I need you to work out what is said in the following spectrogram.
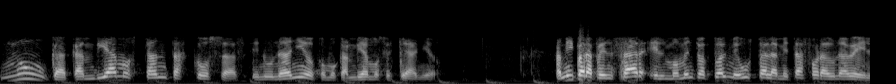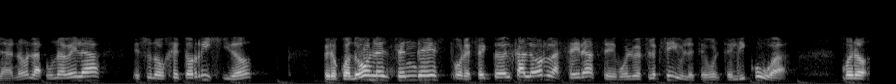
Nunca cambiamos tantas cosas en un año como cambiamos este año. A mí para pensar el momento actual me gusta la metáfora de una vela, ¿no? una vela es un objeto rígido, pero cuando vos la encendés por efecto del calor, la cera se vuelve flexible, se, se licúa. Bueno,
